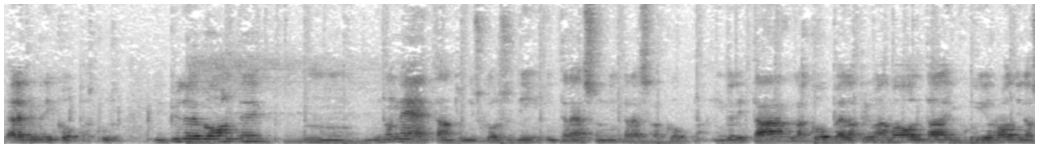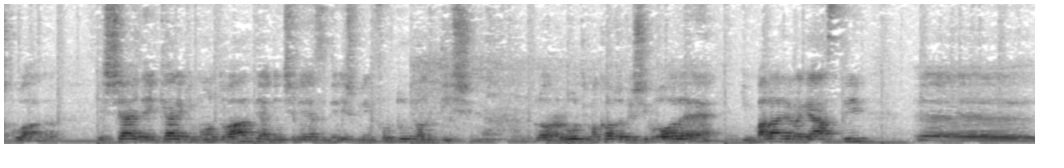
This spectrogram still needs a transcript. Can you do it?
è la prima di coppa, scusa. Il più delle volte mh, mm, non è tanto un discorso di interesse o non interessa la coppa, in verità la coppa è la prima volta in cui rodi la squadra e se hai dei carichi molto alti hai un'incidenza di rischio di infortunio altissimo. Allora l'ultima cosa che si vuole è imballare i ragazzi eh,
